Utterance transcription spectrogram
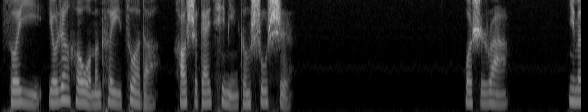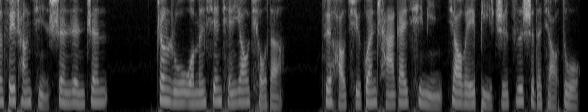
所以有任何我们可以做的，好使该器皿更舒适。我是 Ra，你们非常谨慎认真，正如我们先前要求的。最好去观察该器皿较为笔直姿势的角度，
